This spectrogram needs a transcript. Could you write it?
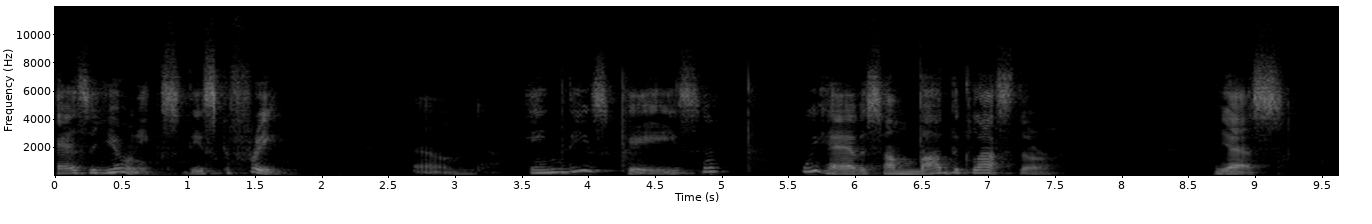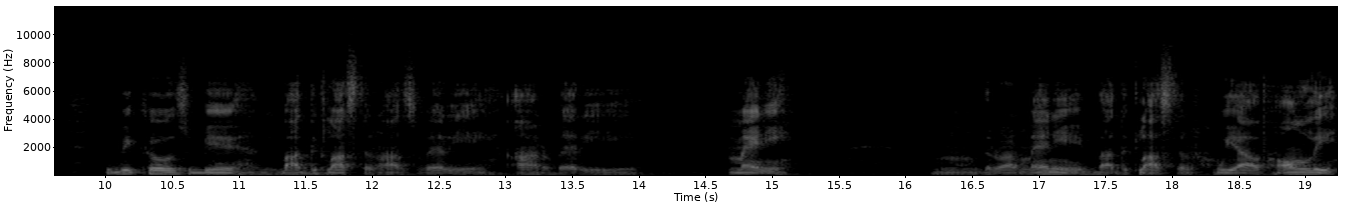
as a Unix disk free. And in this case we have some bad cluster. Yes because bad cluster has very are very many. Mm, there are many bad cluster. We have only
